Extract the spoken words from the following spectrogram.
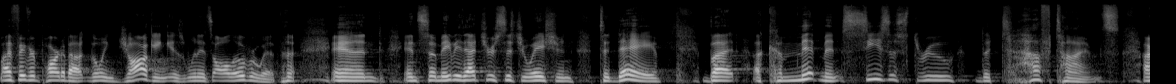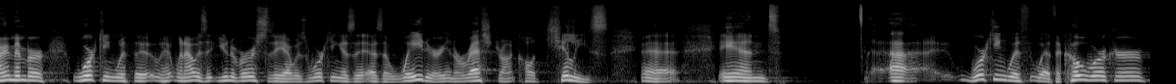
my favorite part about going jogging is when it's all over with. and, and so maybe that's your situation today, but a commitment sees us through the tough times. I remember working with, the, when I was at university, I was working as a, as a waiter in a restaurant called Chili's. Uh, and uh, working with, with a coworker.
